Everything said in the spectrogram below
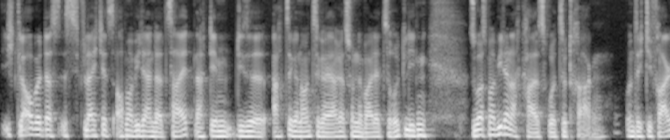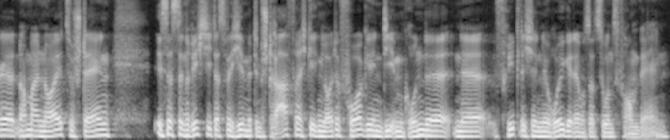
Ich glaube, das ist vielleicht jetzt auch mal wieder an der Zeit, nachdem diese 80er, 90er Jahre jetzt schon eine Weile zurückliegen, sowas mal wieder nach Karlsruhe zu tragen und sich die Frage nochmal neu zu stellen, ist es denn richtig, dass wir hier mit dem Strafrecht gegen Leute vorgehen, die im Grunde eine friedliche, eine ruhige Demonstrationsform wählen?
